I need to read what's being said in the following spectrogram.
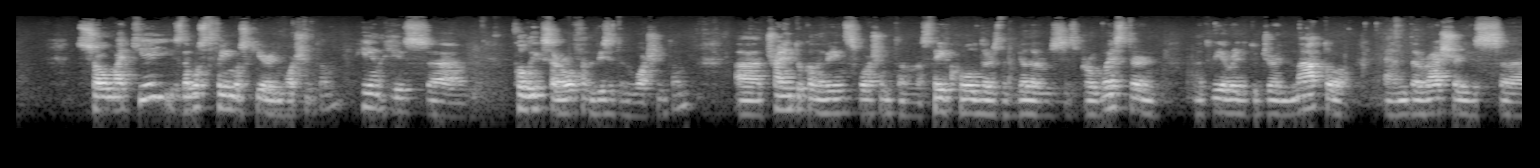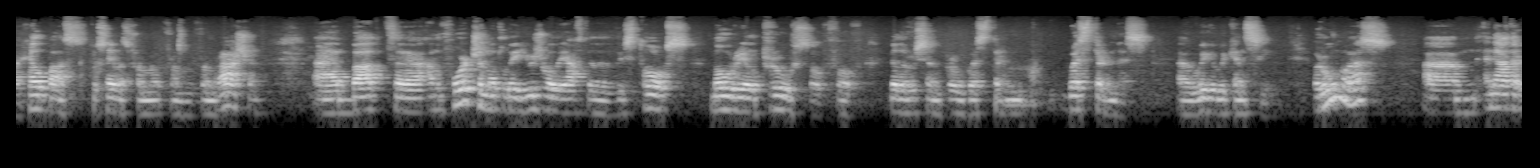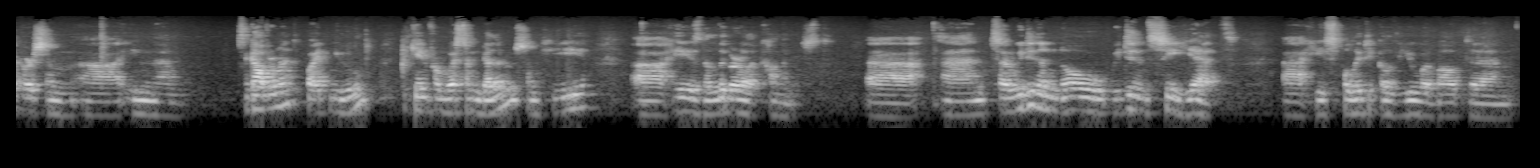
So Makei is the most famous here in Washington. He and his uh, colleagues are often visiting Washington, uh, trying to convince Washington stakeholders that Belarus is pro-Western, that we are ready to join NATO, and that Russia is uh, help us to save us from from from Russia. Uh, but uh, unfortunately, usually after these talks, no real proofs of, of Belarusian pro-Western Westernness uh, we, we can see. Rumas um, another person uh, in um, government, quite new, he came from Western Belarus, and he uh, he is the liberal economist. And we didn't know, we didn't see yet his political view about the um,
